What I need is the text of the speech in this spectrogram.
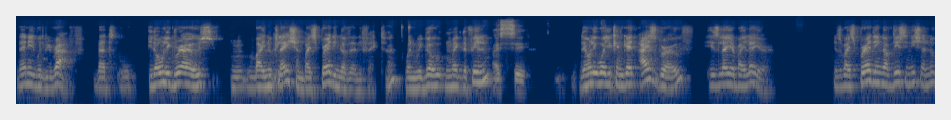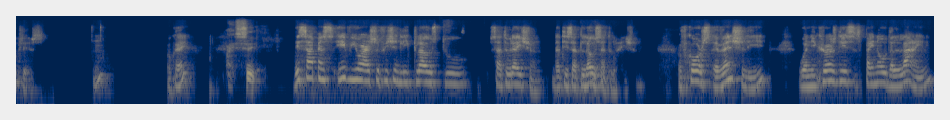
then it would be rough, but it only grows by nucleation, by spreading of the defect. Huh? When we go make the film, I see. The only way you can get ice growth is layer by layer. It's by spreading of this initial nucleus. Hmm? Okay? I see. This happens if you are sufficiently close to saturation, that is at low saturation. Of course, eventually, when you cross this spinodal line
